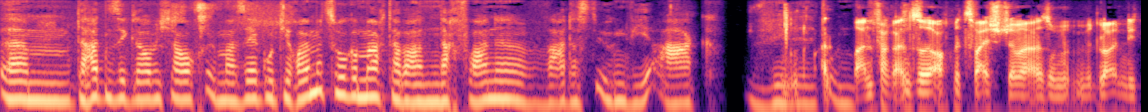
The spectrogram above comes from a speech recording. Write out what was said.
Ähm, da hatten sie, glaube ich, auch immer sehr gut die Räume zugemacht, aber nach vorne war das irgendwie arg wild. Am Anfang an so auch mit zwei Stimmen, also mit, Leuten, die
